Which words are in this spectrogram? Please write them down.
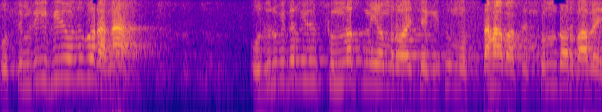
পশ্চিম দিকে ফিরে অজু করা, না। অজুর ভিতর কিছু সুন্নত নিয়ম রয়েছে, কিছু মোস্তাহাব আছে, সুন্দরভাবে।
